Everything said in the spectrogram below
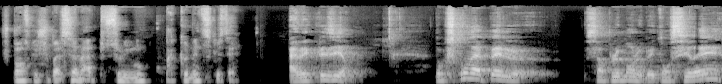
je pense que je suis pas le seul à absolument pas connaître ce que c'est. Avec plaisir. Donc, ce qu'on appelle simplement le béton ciré,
